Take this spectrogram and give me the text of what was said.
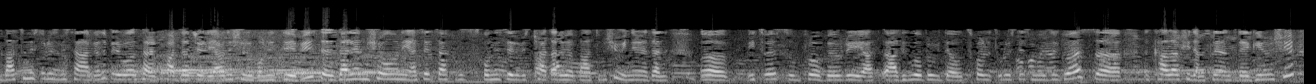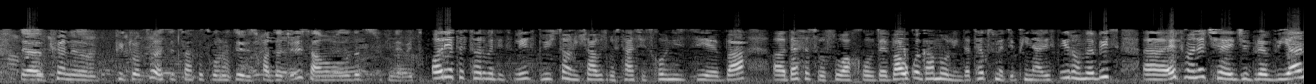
ბათუმის ტურიზმის სააგენტო პირველად არის ხარდაჭერი აღნიშნული ღონისძიების. ძალიან მნიშვნელოვანი ასეთ საქმის ღონისძიების ჩატარება ბათუმში ვინაიდან იწვევს უფრო ბევრი ადგილობრივი და უცხოელი ტურისტის მოზიდვას ქალაქში და მთლიანად რეგიონში. ჩვენ ფიქრობთ რომ ასეთ საქმის ღონისძიების ხარდაჭერი სამომავლოდაც ვიქნებით 2012 წლის ბიჟთონის შავი ზღვის თასის ღონისძიება დასასრულს უახლოვდება უკვე გამოვლინდა 16 ფინალისტი რომლებიც ერთმანეთს შეეჯიბრებიან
